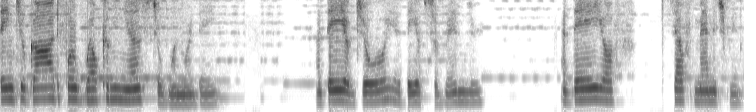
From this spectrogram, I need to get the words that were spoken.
Thank you, God, for welcoming us to one more day a day of joy, a day of surrender, a day of self management.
